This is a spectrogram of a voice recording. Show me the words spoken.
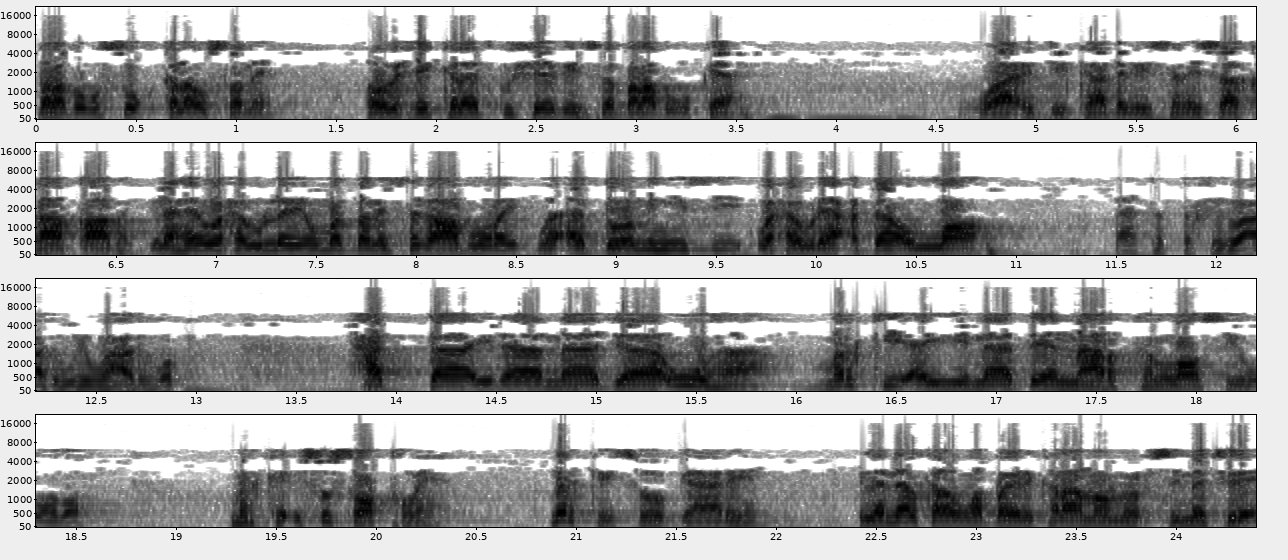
bal adugu suuq kale u samee oo wixii kalead ku sheegaysa bal adugu keen. Waa ciddii kaa dhagaysanaysaa kaa qaadan ilaahay waxa uu leeyahy ummaddan isaga abuuray waa addoomihiisii waxau ihi acdaa allah laa tattakhiduu caduwii wa caduwakum. Xataa idaa maa jaa-uuha markii ay yimaadeen naartan loo sii wado markay isu soo tubeen markay soo gaadheen ila meel kale uma bayri karaanoo nuuxsi ma jire.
